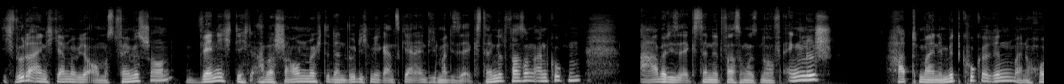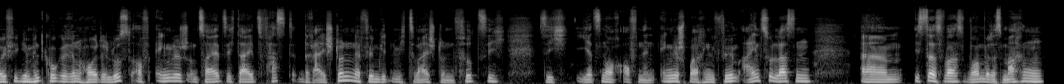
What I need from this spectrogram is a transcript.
ich würde eigentlich gerne mal wieder Almost Famous schauen. Wenn ich den aber schauen möchte, dann würde ich mir ganz gerne endlich mal diese Extended-Fassung angucken. Aber diese Extended-Fassung ist nur auf Englisch hat meine Mitguckerin, meine häufige Mitguckerin, heute Lust auf Englisch und Zeit, sich da jetzt fast drei Stunden, der Film geht nämlich zwei Stunden 40, sich jetzt noch auf einen englischsprachigen Film einzulassen. Ähm, ist das was? Wollen wir das machen?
